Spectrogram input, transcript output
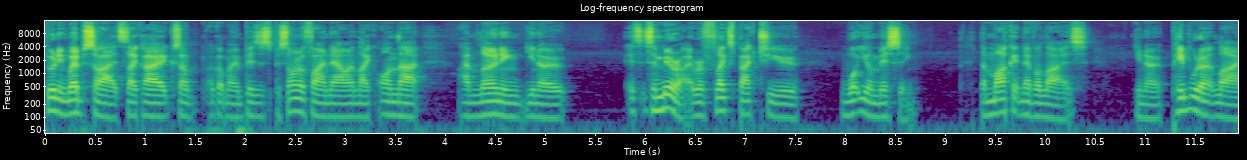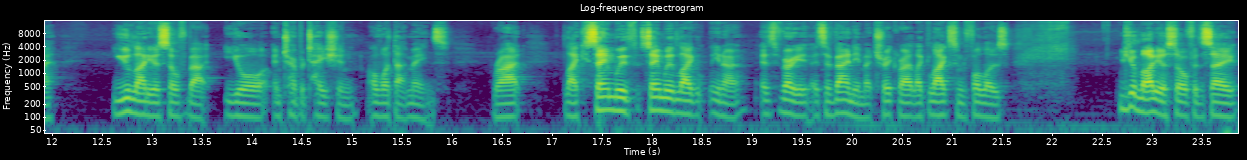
building websites. Like I, because I've got my own business Personify now, and like on that, I'm learning. You know, it's, it's a mirror. It reflects back to you what you're missing. The market never lies. You know, people don't lie. You lie to yourself about your interpretation of what that means, right? Like same with same with like you know it's very it's a vanity metric right like likes and follows. You can lie to yourself and say,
